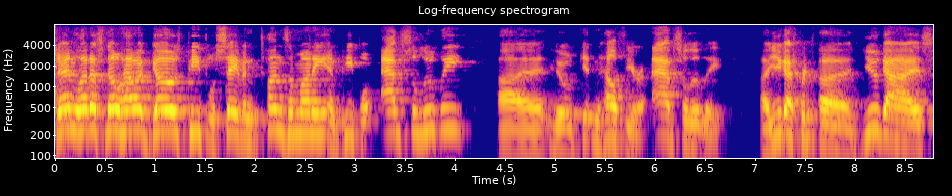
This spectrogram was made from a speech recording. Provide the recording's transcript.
Jen, let us know how it goes. People saving tons of money, and people absolutely, uh, you know, getting healthier. Absolutely. Uh, you guys, uh, you guys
